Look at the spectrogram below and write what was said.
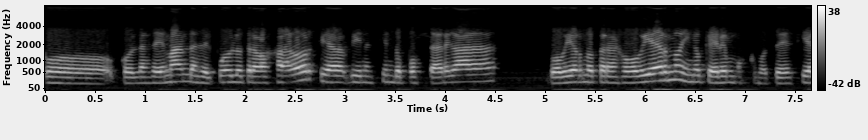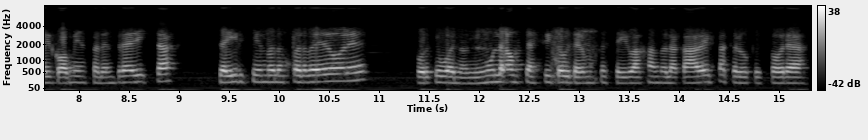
con, las demandas del pueblo trabajador que vienen siendo postergadas gobierno tras gobierno y no queremos, como te decía al comienzo de la entrevista, seguir siendo los perdedores, porque bueno, en ningún lado está escrito que tenemos que seguir bajando la cabeza, creo que es hora,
